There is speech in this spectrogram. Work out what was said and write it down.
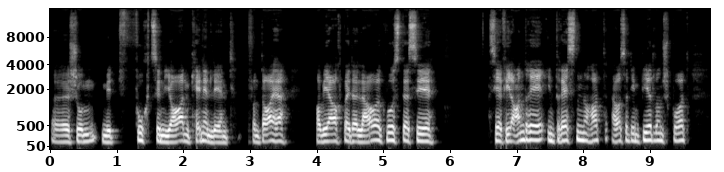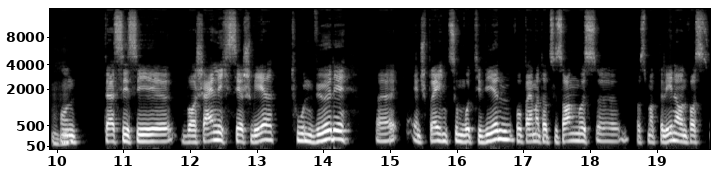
äh, schon mit 15 Jahren kennenlernt. Von daher habe ich auch bei der Lauer gewusst, dass sie sehr viel andere Interessen hat, außer dem Biathlonsport. Mhm. Und dass sie sie wahrscheinlich sehr schwer tun würde, äh, entsprechend zu motivieren, wobei man dazu sagen muss, äh, was Magdalena und was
